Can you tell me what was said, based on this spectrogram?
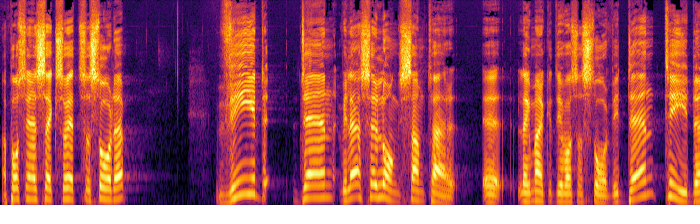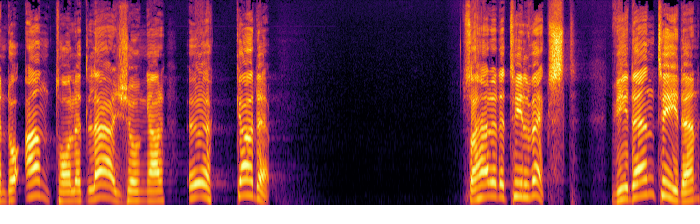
Apostlagärningarna 6 och 1 så står det vid den, vi läser långsamt här, eh, lägg märke till vad som står, vid den tiden då antalet lärjungar ökade. Så här är det tillväxt. Vid den tiden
